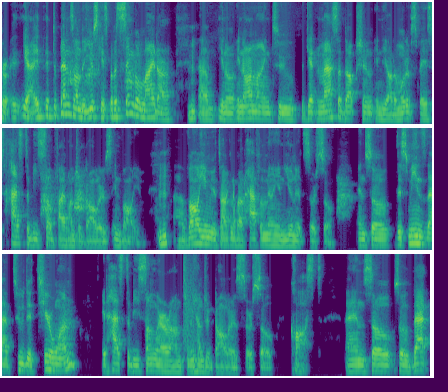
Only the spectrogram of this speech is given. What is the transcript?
Yeah, it, it depends on the use case, but a single lidar, mm-hmm. um, you know, in our mind, to get mass adoption in the automotive space has to be sub five hundred dollars in volume. Mm-hmm. Uh, volume, you're talking about half a million units or so, and so this means that to the tier one, it has to be somewhere around three hundred dollars or so cost, and so so that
